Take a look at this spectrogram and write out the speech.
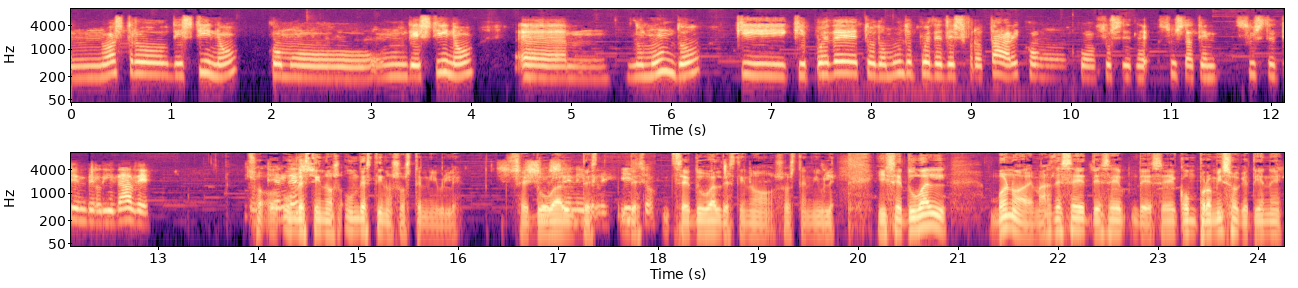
nuestro destino como un destino eh, no mundo que, que, puede todo el mundo puede disfrutar con, con sustentabilidad. un destino un destino sostenible. Setúbal, el destino sostenible. Y Setúbal, bueno, además de ese, de ese, de ese compromiso que tiene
